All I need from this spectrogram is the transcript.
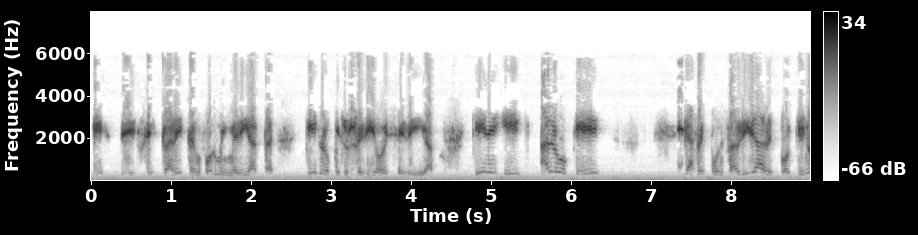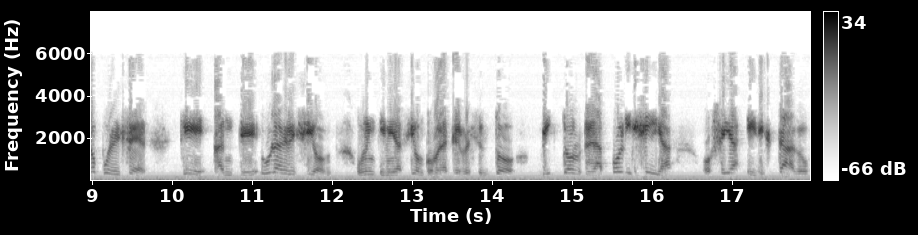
que este, se esclarezca en forma inmediata qué es lo que sucedió ese día. Y algo que, las responsabilidades, porque no puede ser que ante una agresión, una intimidación como la que resultó Víctor, la policía, o sea, el Estado,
